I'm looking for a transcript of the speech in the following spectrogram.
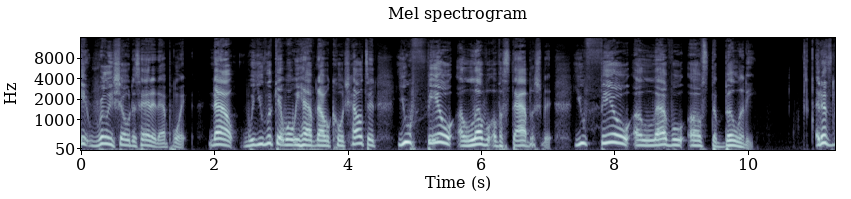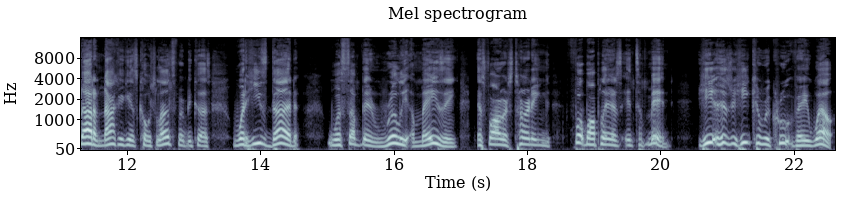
it really showed his head at that point. Now, when you look at what we have now with Coach Helton, you feel a level of establishment. You feel a level of stability. It is not a knock against Coach Lunsford because what he's done was something really amazing as far as turning football players into men. He his, he can recruit very well.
